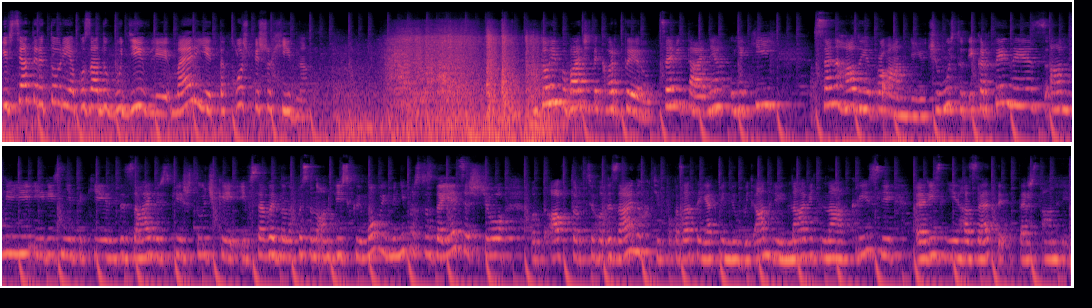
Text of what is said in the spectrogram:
І вся територія позаду будівлі мерії також пішохідна. Готові побачити квартиру. Це вітальня, у якій все нагадує про Англію. Чомусь тут і картини з Англії, і різні такі дизайнерські штучки, і все видно написано англійською мовою. Мені просто здається, що от автор цього дизайну хотів показати, як він любить Англію. Навіть на кріслі е, різні газети теж з Англії.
